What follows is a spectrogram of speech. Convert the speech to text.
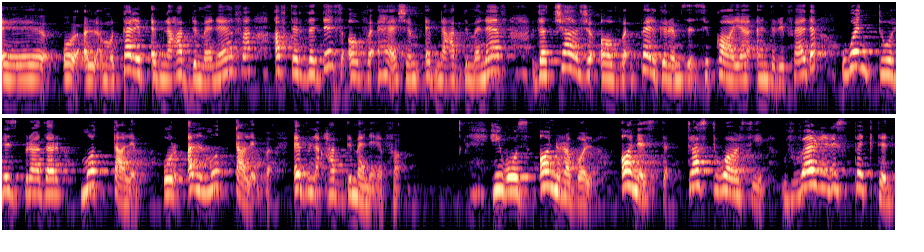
or Al-Muttalib ibn Abd Manaf, after the death of Hashim ibn Abd Manaf, the charge of pilgrims Sikaya and Rifada went to his brother Muttalib or Al-Muttalib ibn Abd Manaf. He was honorable, honest, trustworthy, very respected,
